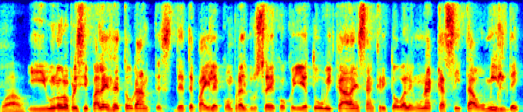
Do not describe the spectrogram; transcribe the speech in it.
Wow. Y uno de los principales restaurantes de este país le compra el dulce de coco y ella está ubicada en San Cristóbal, en una casita humilde,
